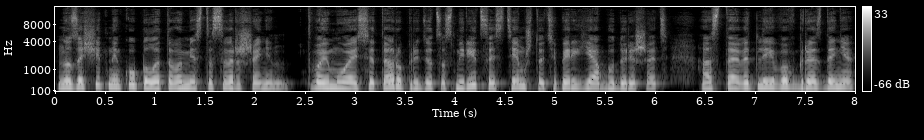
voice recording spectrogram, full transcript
Но защитный купол этого места совершенен. Твоему Айситару придется смириться с тем, что теперь я буду решать, оставят ли его в Грездене,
